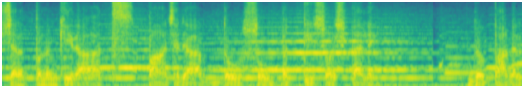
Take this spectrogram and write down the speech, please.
शरद पूनम की रात। पाँच हज़ार दो सौ बत्तीस वर्ष पहले जो पागल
